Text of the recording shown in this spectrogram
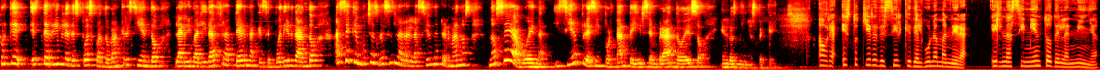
porque es terrible después cuando van creciendo, la rivalidad fraterna que se puede ir dando hace que muchas veces la relación entre hermanos no sea buena y siempre es importante ir sembrando eso en los niños pequeños. Ahora, esto quiere decir que de alguna manera el nacimiento de la niña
